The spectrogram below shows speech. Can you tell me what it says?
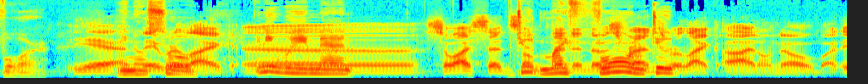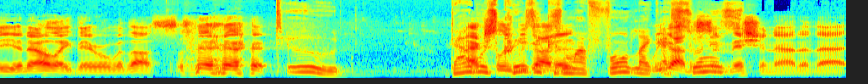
for Yeah, you know they so were like, anyway man uh, So I said Dude, something, my and those phone, friends dude. were like, I don't know, but you know, like they were with us. dude that was Actually, we crazy because my phone like we as got a soon as submission out of that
